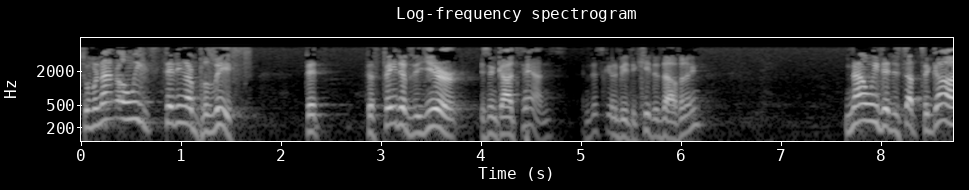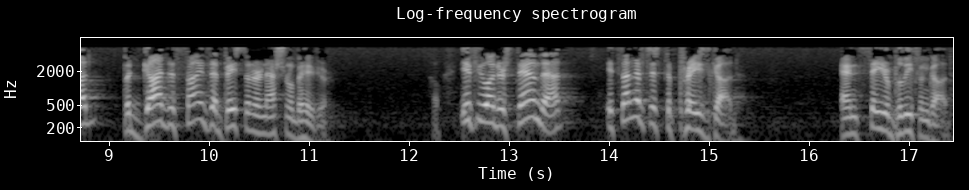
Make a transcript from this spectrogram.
So we're not only stating our belief that the fate of the year is in God's hands, and this is going to be the key to davening. Not only that it's up to God, but God decides that based on our national behavior. If you understand that, it's not enough just to praise God and say your belief in God.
